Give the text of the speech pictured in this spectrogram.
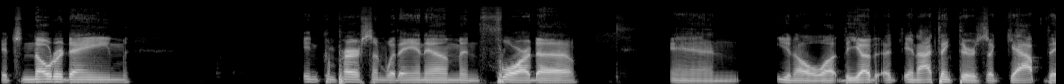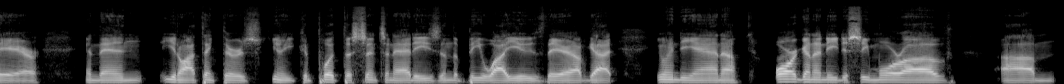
it's Notre Dame in comparison with A and M and Florida, and you know uh, the other. And I think there's a gap there. And then, you know, I think there's, you know, you could put the Cincinnati's and the BYU's there. I've got you, Indiana, Oregon, I need to see more of. Um,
